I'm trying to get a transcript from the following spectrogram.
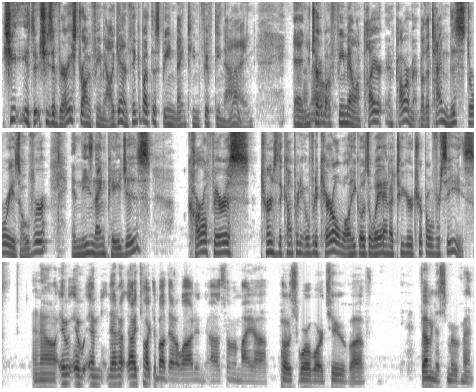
she she's a very strong female. Again, think about this being 1959. And you talk about female empower- empowerment. By the time this story is over, in these nine pages, Carl Ferris turns the company over to Carol while he goes away on a two-year trip overseas. I know, it, it, and that I talked about that a lot in uh, some of my uh, post World War II uh, feminist movement,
